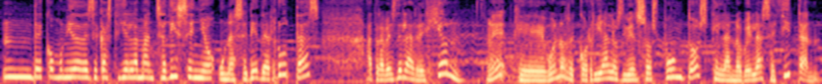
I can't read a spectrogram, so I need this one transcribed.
de Comunidades de Castilla-La Mancha diseñó una serie de rutas a través de la región, ¿eh? que bueno, recorrían los diversos puntos que en la novela se citan.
